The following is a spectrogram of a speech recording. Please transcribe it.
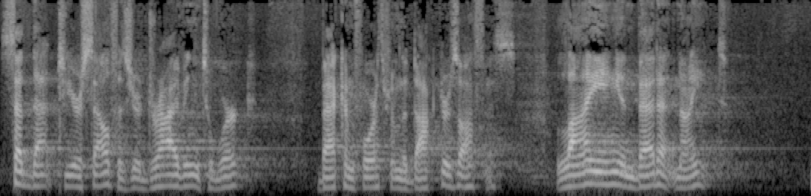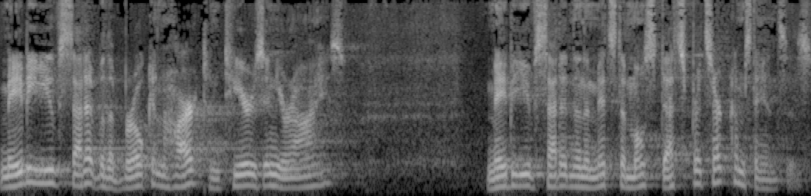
said that to yourself as you're driving to work, back and forth from the doctor's office, lying in bed at night. Maybe you've said it with a broken heart and tears in your eyes. Maybe you've said it in the midst of most desperate circumstances.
